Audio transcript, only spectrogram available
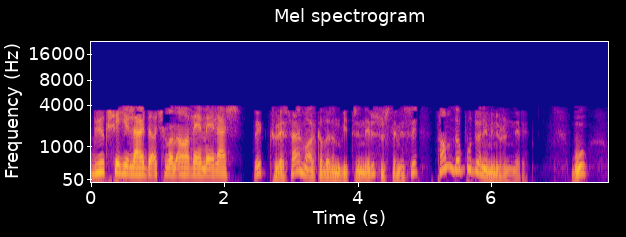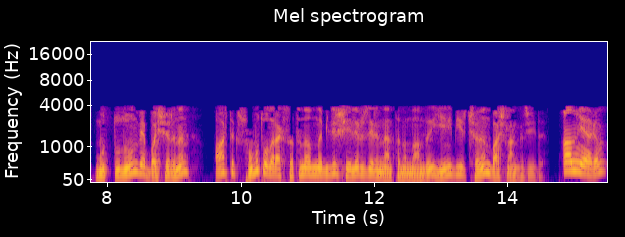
büyük şehirlerde açılan AVM'ler. Ve küresel markaların vitrinleri süslemesi tam da bu dönemin ürünleri. Bu, mutluluğun ve başarının artık somut olarak satın alınabilir şeyler üzerinden tanımlandığı yeni bir çağın başlangıcıydı. Anlıyorum.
